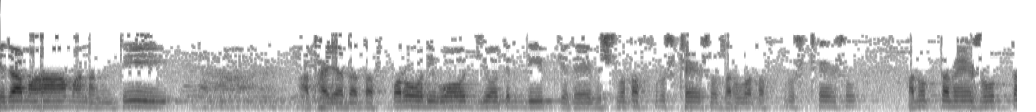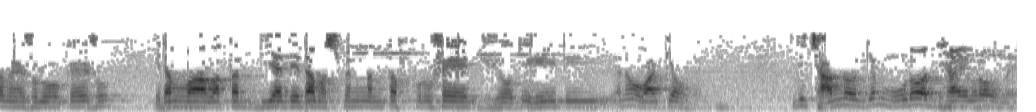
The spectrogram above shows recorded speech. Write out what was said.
ఇదమామనంతి అథ యదత పరో దివో జ్యోతిర్దీప్యతే విశ్వత పృష్ఠేషు సర్వత అనుత్తమేషు ఉత్తమేషు లోకేషు ఇదం వావ జ్యోతిహీతి జ్యోతి అని ఓ వాక్యం ఉంది. ఇది చాందోగ్యం మూడో అధ్యాయంలో ఉంది.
